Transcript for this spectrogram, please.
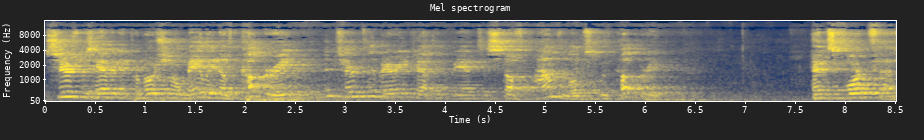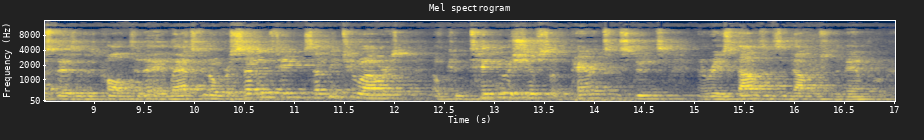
Sears was having a promotional mailing of cutlery and turned to the Marian Catholic Band to stuff envelopes with cutlery. Hence, Fort Fest, as it is called today, lasted over 17, 72 hours of continuous shifts of parents and students and raised thousands of dollars for the band program.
